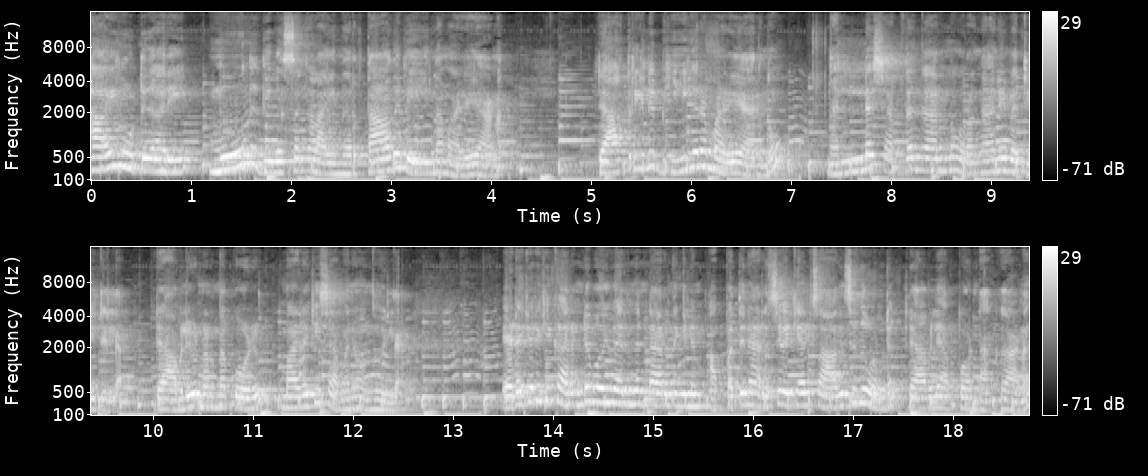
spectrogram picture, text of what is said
ഹായ് കൂട്ടുകാരെ മൂന്ന് ദിവസങ്ങളായി നിർത്താതെ പെയ്യുന്ന മഴയാണ്. രാത്രിയിൽ ഭീകര മഴയായിരുന്നു. നല്ല ശബ്ദം കാരണം ഉറങ്ങാനേ പറ്റിയിട്ടില്ല. രാവിലെ ഉണർന്നപ്പോഴും മഴയ്ക്ക് ശമനമൊന്നുമില്ല. ഇടയ്ക്കിടയ്ക്ക് കറണ്ട് പോയി വരുന്നുണ്ടായിരുന്നെങ്കിലും അപ്പത്തിന് അരച്ചു വെക്കാൻ സാധിച്ചതുകൊണ്ട് രാവിലെ അപ്പം ഉണ്ടാക്കുകയാണ്.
